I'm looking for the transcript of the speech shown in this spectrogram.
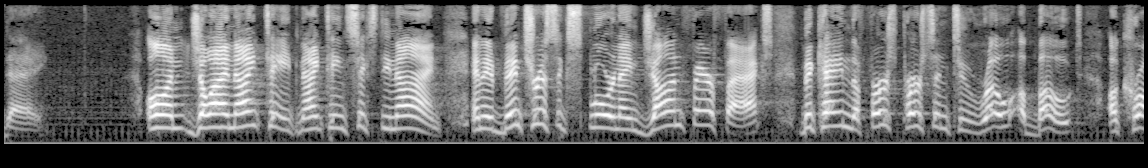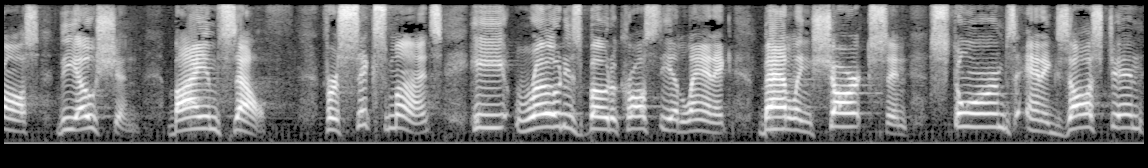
Day. On July 19, 1969, an adventurous explorer named John Fairfax became the first person to row a boat across the ocean by himself. For six months, he rowed his boat across the Atlantic, battling sharks and storms and exhaustion,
